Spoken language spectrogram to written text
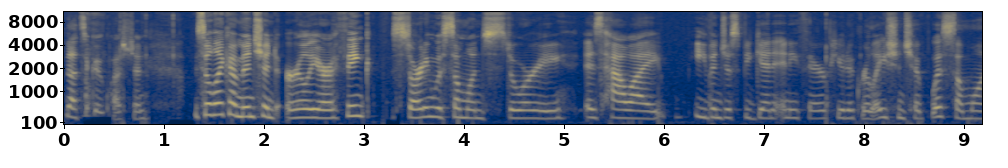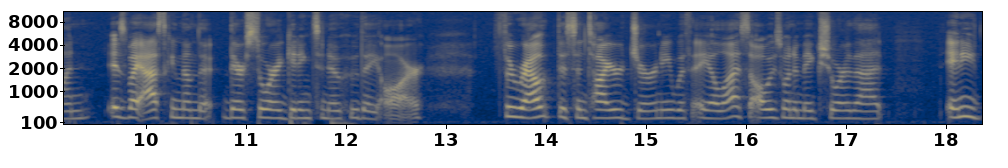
That's a good question. So, like I mentioned earlier, I think starting with someone's story is how I even just begin any therapeutic relationship with someone is by asking them the, their story, getting to know who they are. Throughout this entire journey with ALS, I always want to make sure that any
